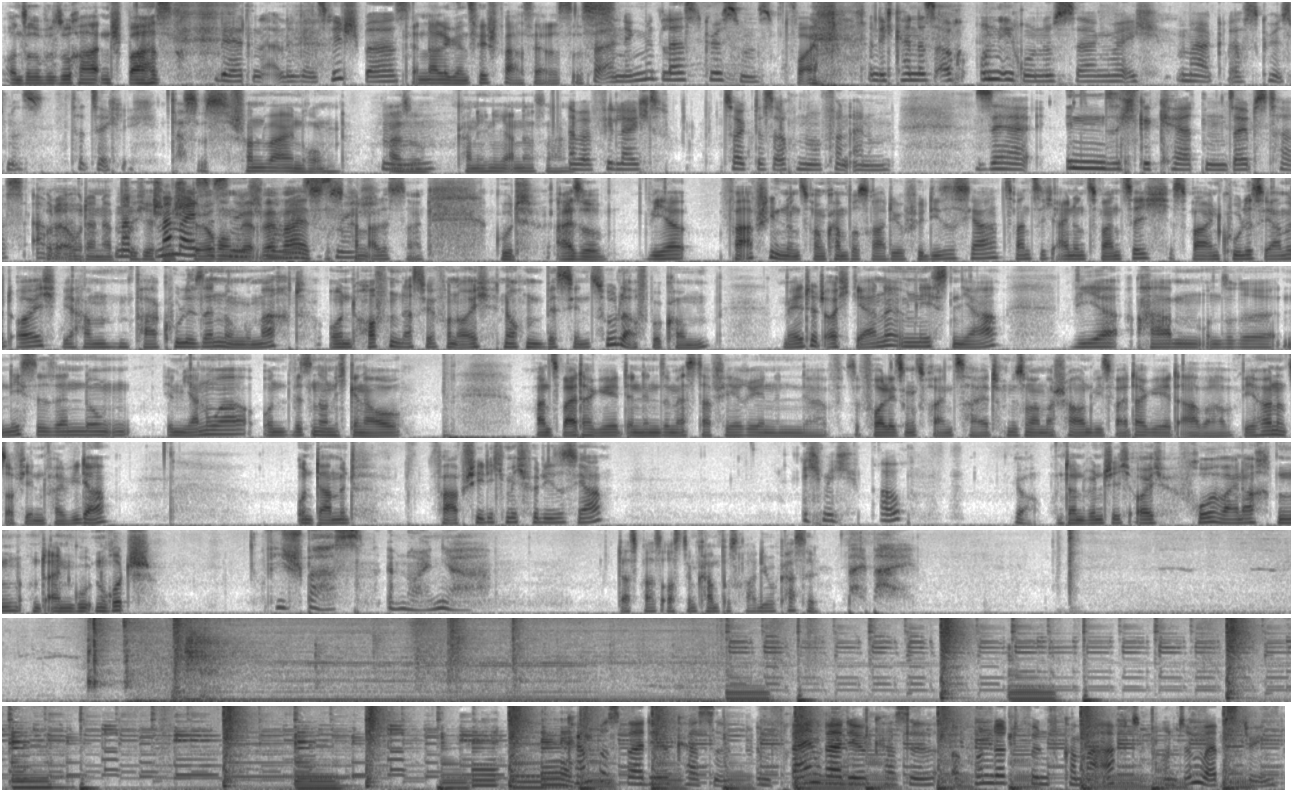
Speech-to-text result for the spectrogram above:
Unsere Besucher hatten Spaß. Wir hatten alle ganz viel Spaß. Wir hatten alle ganz viel Spaß, ja, das ist Vor allen Dingen mit Last Christmas. vor allem, Und ich kann das auch unironisch sagen, weil ich mag Last Christmas. Tatsächlich. das ist schon beeindruckend. Mhm. Also kann ich nicht anders sagen. Aber vielleicht zeugt das auch nur von einem sehr in sich gekehrten Selbsthass. Oder, oder einer man- psychischen man weiß es Störung. nicht, wer wer man weiß, weiß es das kann alles sein. Gut, also wir verabschieden uns vom Campus Radio für dieses Jahr 2021. Es war ein cooles Jahr mit euch. Wir haben ein paar coole Sendungen gemacht und hoffen, dass wir von euch noch ein bisschen Zulauf bekommen. Meldet euch gerne im nächsten Jahr. Wir haben unsere nächste Sendung im Januar und wissen noch nicht genau, wann es weitergeht in den Semesterferien, in der vorlesungsfreien Zeit. Müssen wir mal schauen, wie es weitergeht. Aber wir hören uns auf jeden Fall wieder. Und damit verabschiede ich mich für dieses Jahr. Ich mich auch. Ja, und dann wünsche ich euch frohe Weihnachten und einen guten Rutsch. Viel Spaß im neuen Jahr. Das war's aus dem Campus Radio Kassel. Bye bye. Radio Kassel im freien Radio Kassel auf 105,8 und im Webstream.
